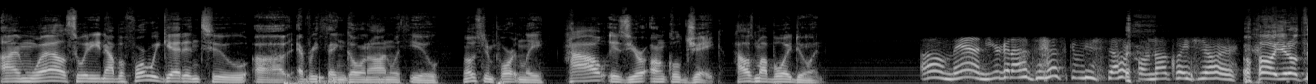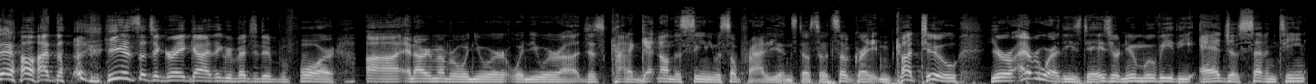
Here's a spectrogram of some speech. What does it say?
I'm well, sweetie. Now, before we get into uh, everything going on with you, most importantly, how is your Uncle Jake? How's my boy doing? Oh man, you're gonna have to ask him yourself. I'm not quite sure. Oh, you don't think? Oh, I thought, he is such a great guy. I think we mentioned it before. Uh, and I remember when you were when you were uh, just kind of getting on the scene. He was so proud of you and stuff. So it's so great. And cut two, you're everywhere these days. Your new movie, The Edge of Seventeen.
